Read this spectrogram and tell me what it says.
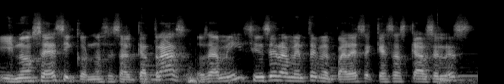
Y no sé si conoces Alcatraz. O sea, a mí, sinceramente, me parece que esas cárceles,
